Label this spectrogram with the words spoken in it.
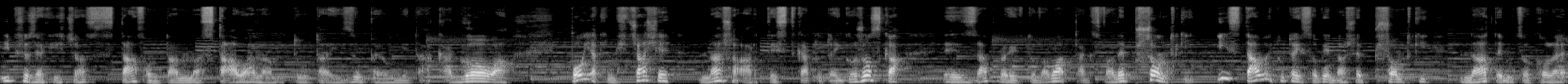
i przez jakiś czas ta fontanna stała nam tutaj zupełnie taka goła. Po jakimś czasie nasza artystka tutaj gorzowska y, zaprojektowała tak zwane przątki i stały tutaj sobie nasze przątki na tym cokole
